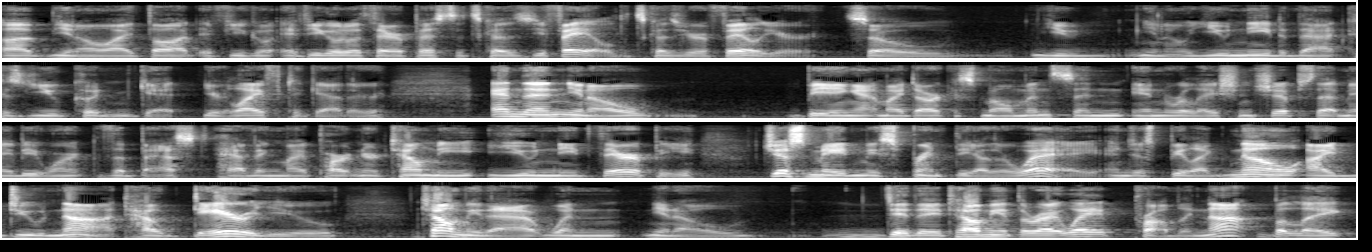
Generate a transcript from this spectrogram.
Uh, you know, I thought if you go if you go to a therapist, it's because you failed. It's because you're a failure. So you you know you needed that because you couldn't get your life together. And then you know being at my darkest moments and in relationships that maybe weren't the best, having my partner tell me you need therapy just made me sprint the other way and just be like, no, I do not. How dare you tell me that when, you know, did they tell me it the right way? Probably not, but like,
